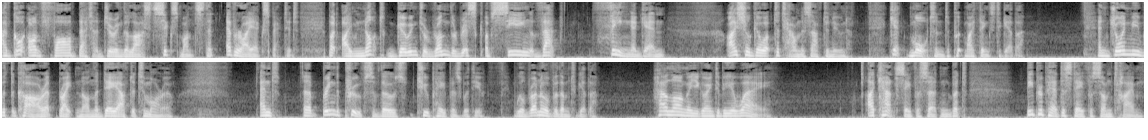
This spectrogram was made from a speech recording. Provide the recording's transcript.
I've got on far better during the last six months than ever I expected, but I'm not going to run the risk of seeing that thing again. I shall go up to town this afternoon, get Morton to put my things together, and join me with the car at Brighton on the day after tomorrow. And uh, bring the proofs of those two papers with you. We'll run over them together. How long are you going to be away? I can't say for certain, but be prepared to stay for some time.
